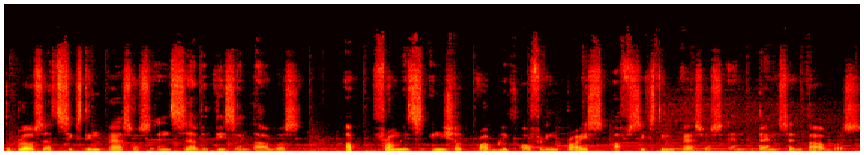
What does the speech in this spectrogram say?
to close at 16 pesos and 70 centavos, up from its initial public offering price of 16 pesos and 10 centavos.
